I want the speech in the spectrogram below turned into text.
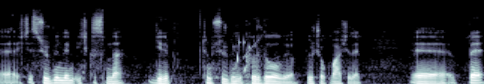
E, işte sürgünlerin iç kısmına girip tüm sürgünü kırdığı oluyor birçok bahçede. E, ve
